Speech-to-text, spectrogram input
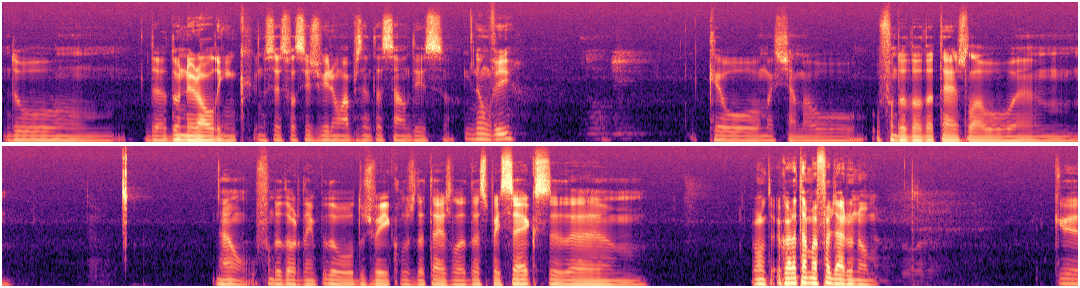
do, da- do Neuralink. Não sei se vocês viram a apresentação disso. Não vi. Que o, como é que se chama? O, o fundador da Tesla, o. hum, não, o fundador da imp- do- dos veículos da Tesla, da SpaceX. Da, hum, pronto, agora está-me a falhar o nome. Que,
